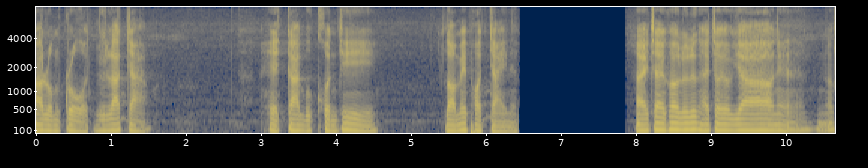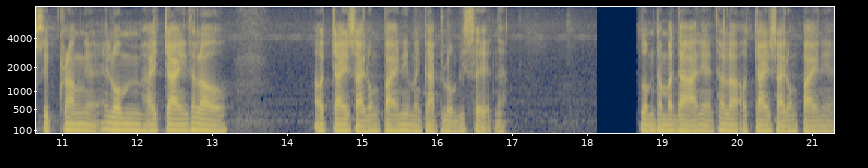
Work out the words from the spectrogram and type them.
อารมณ์โกรธหรือละจากเหตุการณ์บุคคลที่เราไม่พอใจเนี่ยหายใจเข้าลึกๆหายใจยาวๆเนี่ยนักสิบครั้งเนี่ยให้ลมหายใจถ้าเราเอาใจใส่ลงไปนี่มันกลายเป็นลมพิเศษนะลมธรรมดาเนี่ยถ้าเราเอาใจใส่ลงไปเนี่ย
